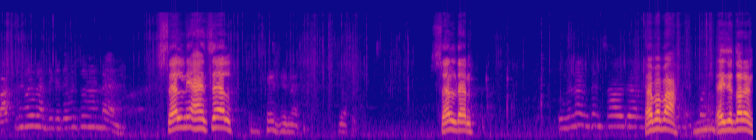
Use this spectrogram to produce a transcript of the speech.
বাকি করে দিকে দেবে তো না সেল নিয়ে আহেন সেল। সেল দেন। না হ্যাঁ বাবা। এই যে ধরেন।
